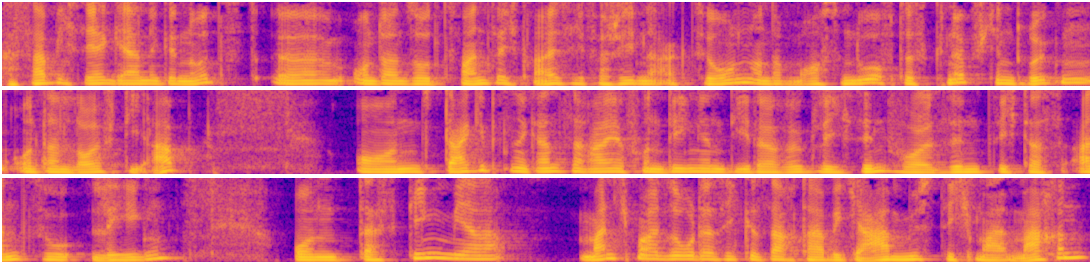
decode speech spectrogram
Das habe ich sehr gerne genutzt äh, und dann so 20, 30 verschiedene Aktionen und dann brauchst du nur auf das Knöpfchen drücken und dann läuft die ab. Und da gibt's eine ganze Reihe von Dingen, die da wirklich sinnvoll sind, sich das anzulegen. Und das ging mir manchmal so, dass ich gesagt habe, ja, müsste ich mal machen.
